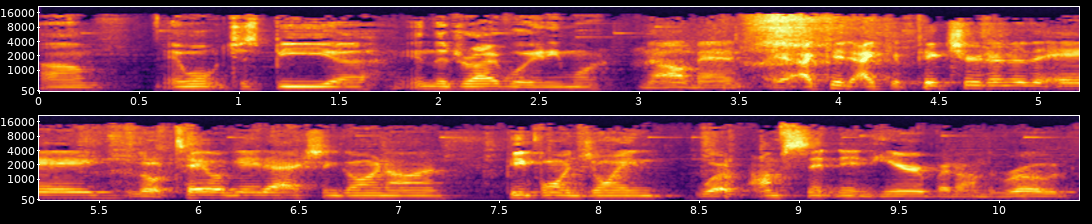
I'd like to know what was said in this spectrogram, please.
um, it won't just be uh, in the driveway anymore. No, man. I could I could picture it under the A, a little tailgate action going on. People enjoying what I'm sitting in here, but on the road.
